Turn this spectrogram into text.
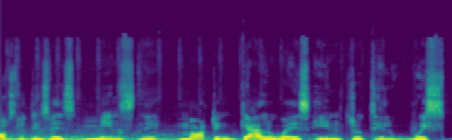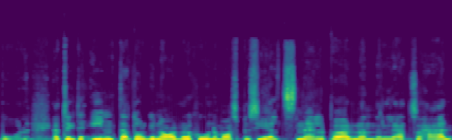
Avslutningsvis, minns ni Martin Galways intro till Whistball? Jag tyckte inte att originalversionen var speciellt snäll på öronen. Den lät så här.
